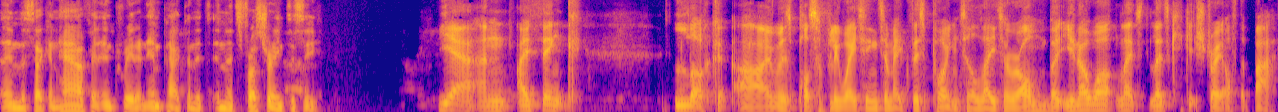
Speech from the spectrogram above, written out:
in the second half and, and create an impact, and it's and it's frustrating to see. Yeah, and I think Look, I was possibly waiting to make this point until later on, but you know what? Let's let's kick it straight off the bat.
